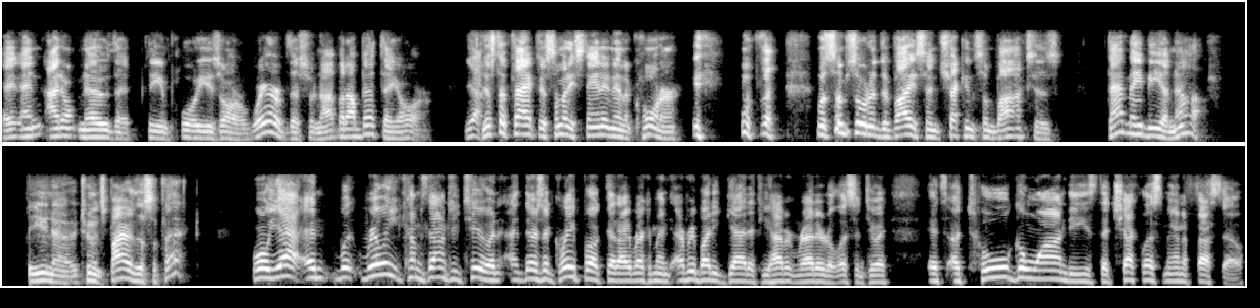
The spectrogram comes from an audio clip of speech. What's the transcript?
And, and I don't know that the employees are aware of this or not, but I bet they are. Yeah. Just the fact that somebody's standing in a corner with, a, with some sort of device and checking some boxes, that may be enough, you know, to inspire this effect. Well, yeah, and what really comes down to too, and, and there's a great book that I recommend everybody get if you haven't read it or listened to it. It's Atul Gawande's The Checklist Manifesto,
